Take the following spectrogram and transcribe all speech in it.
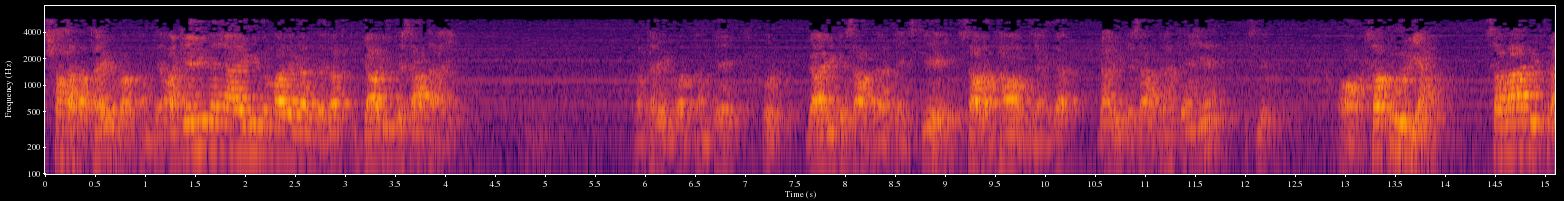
सह रथ है वर्तन थे। अकेली नहीं आएगी तुम्हारे घर में, रथ गाड़ी के साथ आएगी। रथ एक वर्तन थे, और गाड़ी के साथ रहते हैं, इसलिए सरथा हो जाएगा। गाड़ी के साथ रहते हैं ये, इसलिए। और सतूरिया सवादित्र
